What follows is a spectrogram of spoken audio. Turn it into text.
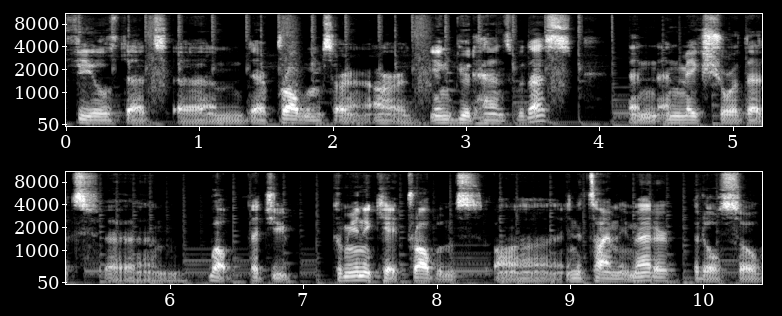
feels that um, their problems are, are in good hands with us, and and make sure that um, well that you communicate problems uh, in a timely manner, but also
